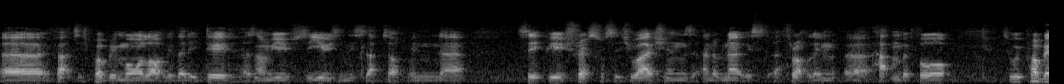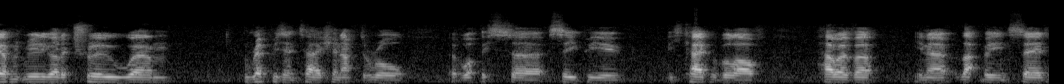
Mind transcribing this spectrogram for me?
Uh, in fact, it's probably more likely that it did, as I'm used to using this laptop in uh, CPU stressful situations, and I've noticed a throttling uh, happen before. So we probably haven't really got a true um, representation, after all, of what this uh, CPU is capable of. However, you know, that being said,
